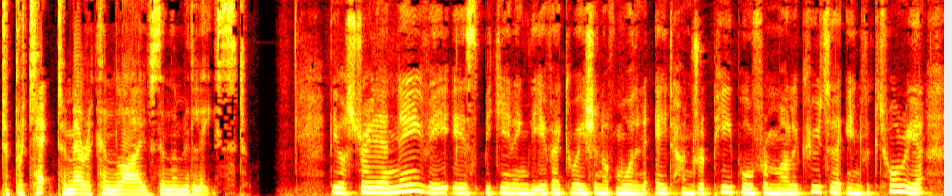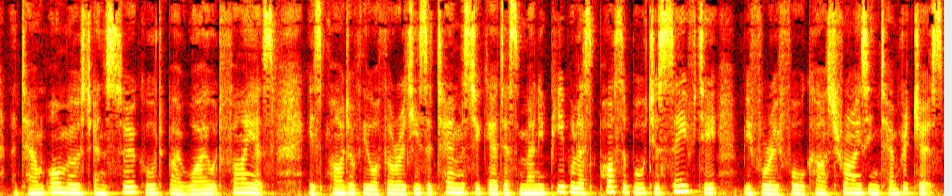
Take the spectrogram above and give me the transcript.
to protect American lives in the Middle East. The Australian Navy is beginning the evacuation of more than 800 people from Mallacoota in Victoria, a town almost encircled by wildfires. It's part of the authorities' attempts to get as many people as possible to safety before a forecast rise in temperatures.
